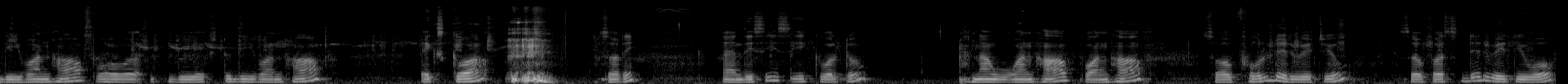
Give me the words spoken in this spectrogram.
d 1 half over dx to the 1 half x square. Sorry. And this is equal to now one half one half so full derivative. So first derivative of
